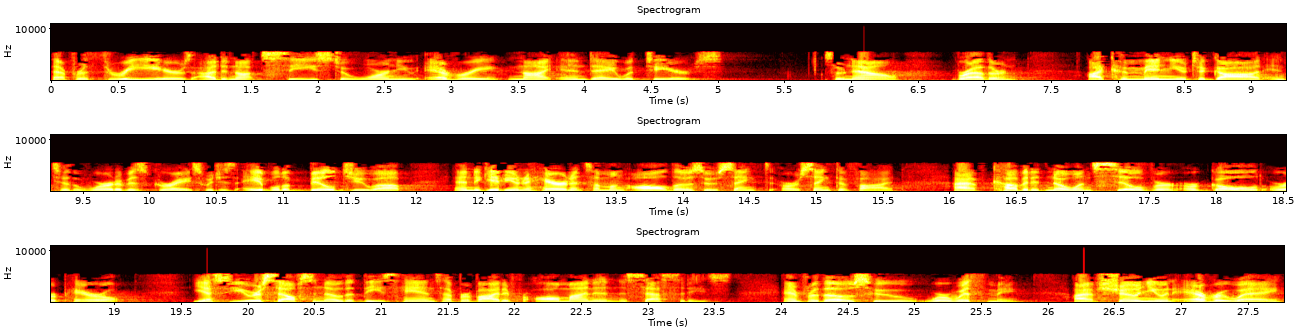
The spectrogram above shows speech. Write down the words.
that for three years I did not cease to warn you every night and day with tears. So now, brethren, I commend you to God and to the word of His grace, which is able to build you up and to give you an inheritance among all those who are sanctified. I have coveted no one's silver or gold or apparel. Yes, you yourselves know that these hands have provided for all my necessities and for those who were with me. I have shown you in every way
